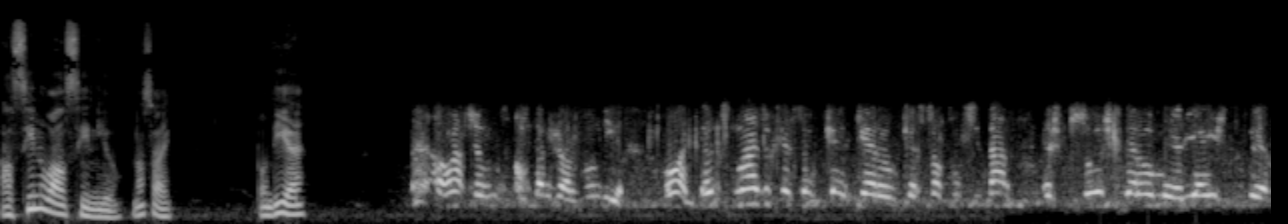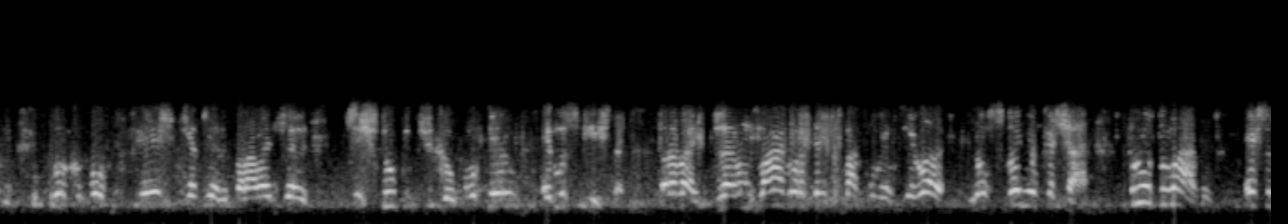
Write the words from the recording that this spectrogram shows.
Alcino ou Alcínio? Não sei. Bom dia. Olá, Sr. Jorge. Bom dia. Olha, antes de mais, eu quero, quero, quero, quero só felicitar as pessoas que deram a maioria a este governo, porque o povo português, quer dizer, para além de ser, estúpidos, que o cometeram, é musiquista. Parabéns, puseram-nos lá, agora têm que levar com eles. E agora não se venham queixar. Por outro lado, esta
